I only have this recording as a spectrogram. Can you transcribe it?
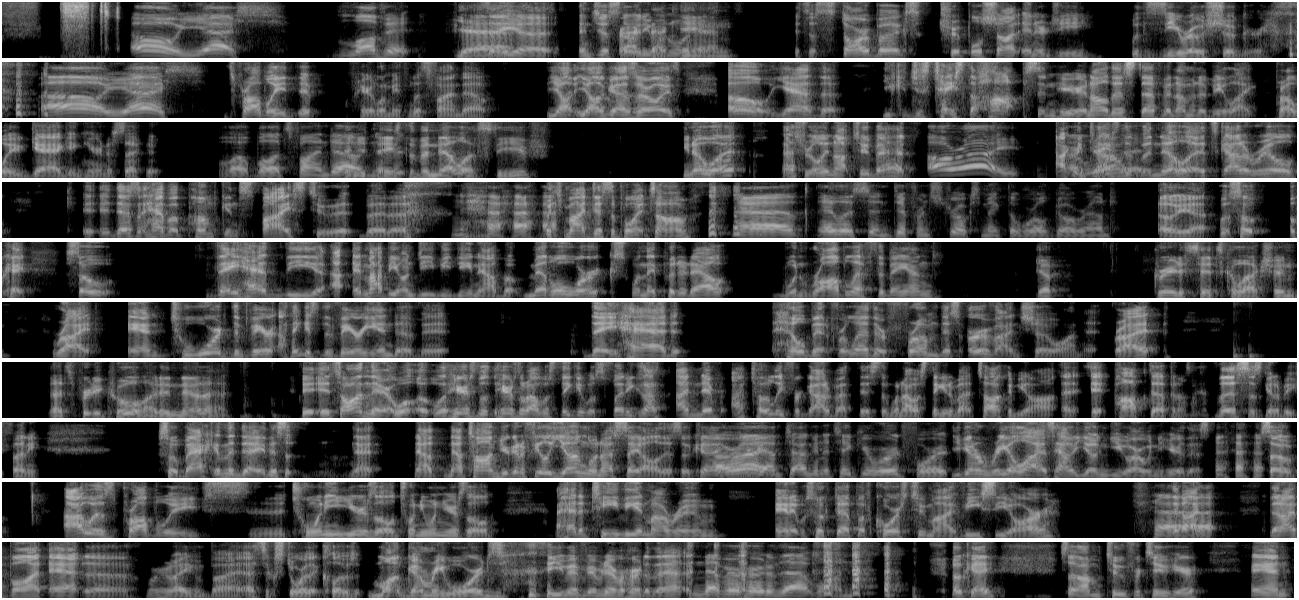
Oh yes, love it. yeah. It's a, uh, and just so crack that anyone wonders, can. it's a Starbucks triple shot energy with zero sugar. Oh yes. It's probably it, here. Let me let's find out. Y'all, y'all guys are always, oh yeah, the you can just taste the hops in here and all this stuff, and I'm gonna be like probably gagging here in a second. Well, well, let's find out. Can out. you Never- taste the vanilla, Steve? You know what? That's really not too bad. All right. I I can taste the it. vanilla. It's got a real. It, it doesn't have a pumpkin spice to it, but uh, which might disappoint Tom. uh, hey, listen, different strokes make the world go round. oh yeah. But so okay, so they had the. uh, It might be on DVD now, but Metalworks when they put it out when Rob left the band, Yep. Greatest hits collection. right? And toward the very, I think it's the very end of it, they had Hellbent for Leather from this Irvine show on it, right? That's pretty cool. I didn't know that. It- It's on there. Well, uh, well, here's what here's what I was thinking was funny because I, I never I totally forgot about this. And when I was thinking about talking to y'all, uh, it popped up and I was like, this is gonna be funny. So back in the day, this now now, now Tom, you're gonna feel young when I say all this, okay? All right, You're I'm, gonna, t- I'm going to take your word for it. you're gonna realize how young you are when you hear this. so I was probably uh, 20 years old, 21 years old. I had a TV in my room and it was hooked up, of course, to my VCR that I- that I bought at uh where did I even buy it? That's a store that closed Montgomery Wards. You've ever, ever heard of that? Never heard of that one. okay. So I'm two for two here. And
